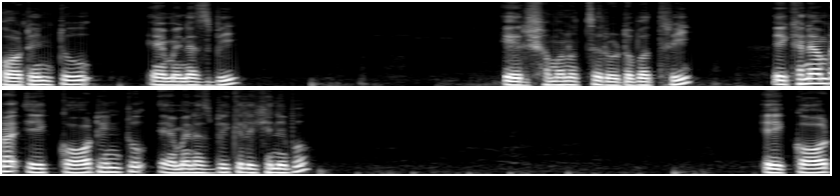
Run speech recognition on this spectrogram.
cot into M N S B এর সমান হচ্ছে রোটো বা থ্রি এখানে আমরা এই cot into M N S বিকে লিখে নিব। এই কট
